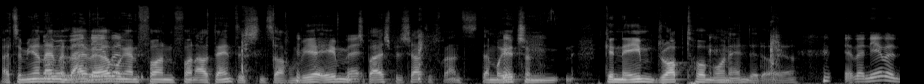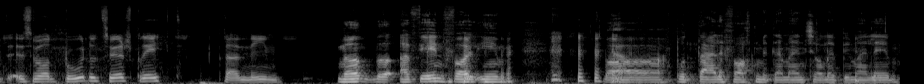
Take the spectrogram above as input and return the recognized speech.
Also wir nehmen wenn live Werbungen von, von authentischen Sachen, wie eben zum Beispiel Shuttle Franz, den wir jetzt schon gename-dropped haben ohne Ende da, ja. Ja, wenn jemand das Wort Pudel zuspricht, dann ihm. Na, auf jeden Fall ihm. War brutale Fahrten mit dem Menschen erlebt in meinem Leben.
